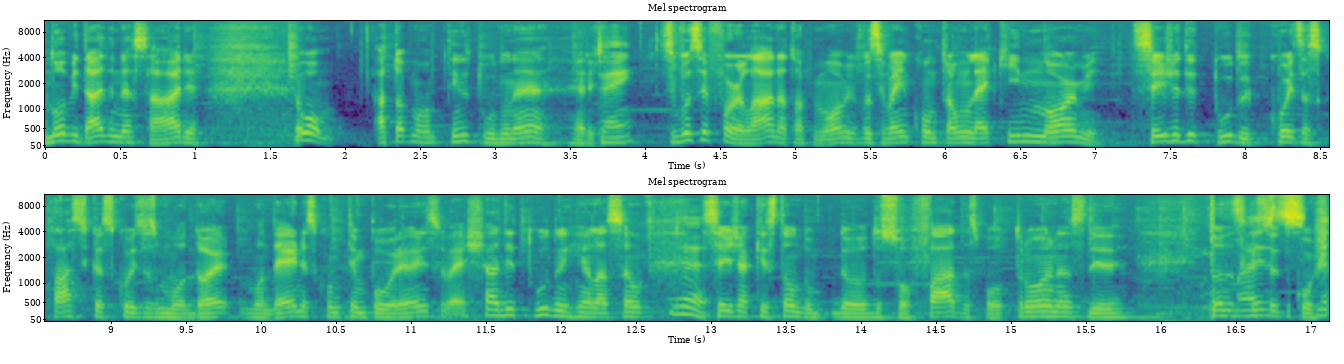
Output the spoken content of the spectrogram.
novidade nessa área. Bom, a Top Mob tem de tudo, né, Eric? Tem. Se você for lá na Top Mob, você vai encontrar um leque enorme, seja de tudo, coisas clássicas, coisas modor- modernas, contemporâneas, você vai achar de tudo em relação, É. seja a questão do, do, do sofá, das poltronas, de todas as Mas questões do colchão.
